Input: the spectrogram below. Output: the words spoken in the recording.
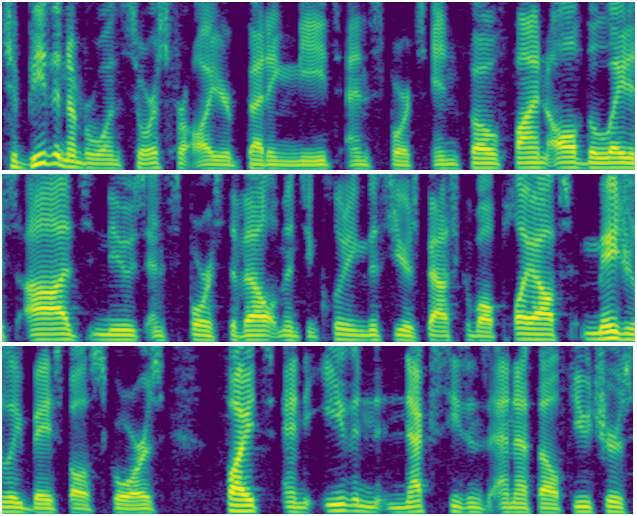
to be the number one source for all your betting needs and sports info. Find all of the latest odds, news, and sports developments, including this year's basketball playoffs, Major League Baseball scores, fights, and even next season's NFL futures.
